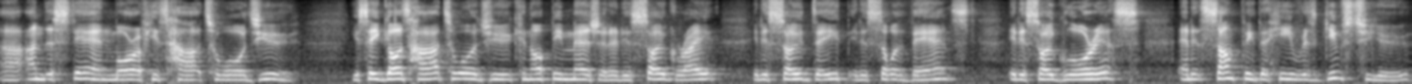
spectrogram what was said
uh, understand more of His heart towards you. You see, God's heart towards you cannot be measured. It is so great, it is so deep, it is so advanced, it is so glorious and it's something that He gives to you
